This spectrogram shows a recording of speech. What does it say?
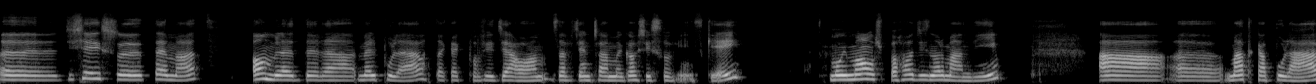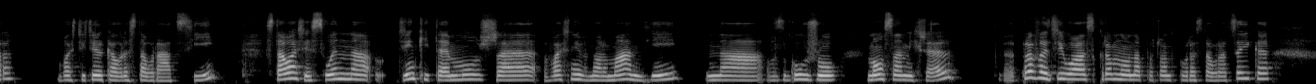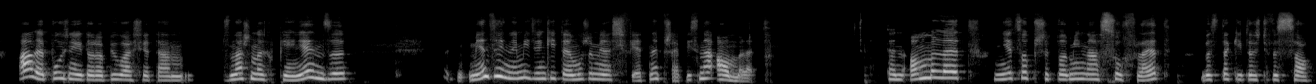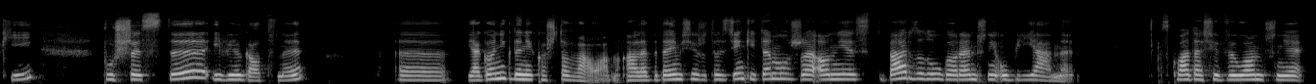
E, Dzisiejszy temat omelette de la Melpula, tak jak powiedziałam, zawdzięczamy Gosi Słowińskiej. Mój mąż pochodzi z Normandii, a e, matka Pular, właścicielka restauracji, stała się słynna dzięki temu, że właśnie w Normandii na wzgórzu Mont Saint-Michel e, prowadziła skromną na początku restauracyjkę, ale później dorobiła się tam znacznych pieniędzy, między innymi dzięki temu, że miała świetny przepis na omlet. Ten omlet nieco przypomina suflet, bo jest taki dość wysoki, puszysty i wilgotny. E, Ja go nigdy nie kosztowałam, ale wydaje mi się, że to jest dzięki temu, że on jest bardzo długo ręcznie ubijany. Składa się wyłącznie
